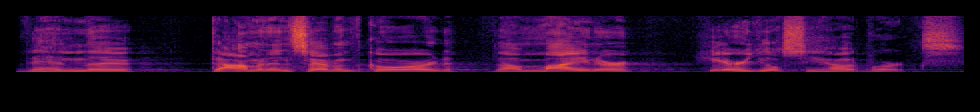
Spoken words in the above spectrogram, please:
then the dominant seventh chord, the minor. Here, you'll see how it works.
